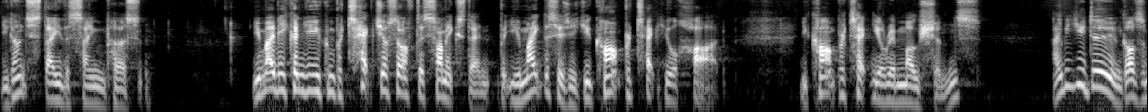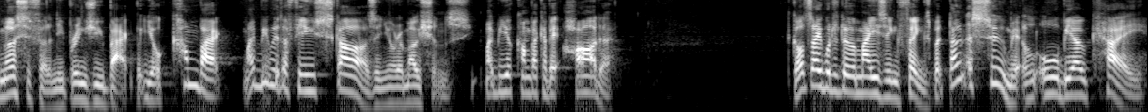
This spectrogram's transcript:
You don't stay the same person. You maybe can, you can protect yourself to some extent, but you make decisions. You can't protect your heart. You can't protect your emotions. Maybe you do, and God's merciful and He brings you back, but you'll come back maybe with a few scars in your emotions. Maybe you'll come back a bit harder. God's able to do amazing things, but don't assume it'll all be okay.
